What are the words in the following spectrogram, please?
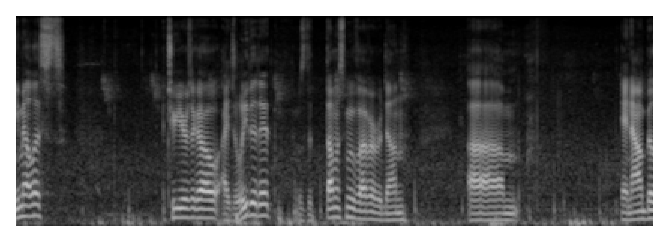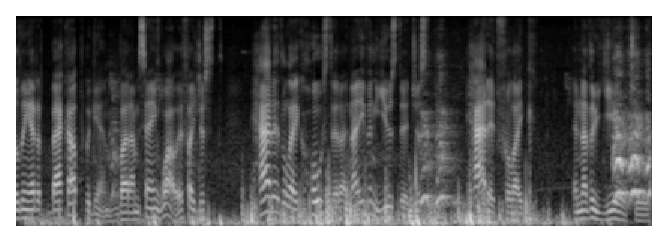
email list two years ago. I deleted it. It was the dumbest move I've ever done. Um, and now I'm building it back up again. But I'm saying wow if I just had it like hosted. I not even used it just had it for like another year or two.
